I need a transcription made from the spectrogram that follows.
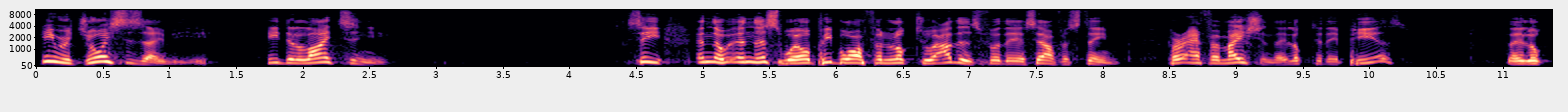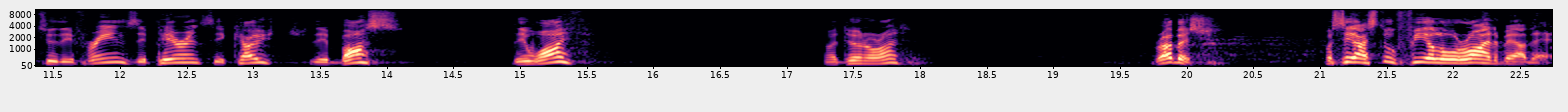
He rejoices over you, He delights in you. See, in, the, in this world, people often look to others for their self esteem, for affirmation. They look to their peers, they look to their friends, their parents, their coach, their boss, their wife. Am I doing all right? Rubbish. Well, see, I still feel all right about that.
